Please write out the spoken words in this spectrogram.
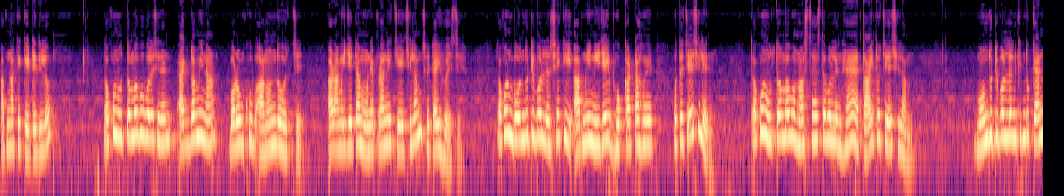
আপনাকে কেটে দিল। তখন উত্তমবাবু বলেছিলেন, একদমই না, বরং খুব আনন্দ হচ্ছে। আর আমি যেটা মনে প্রাণে চেয়েছিলাম সেটাই হয়েছে। তখন বন্ধুটি বললেন, সে কি আপনি নিজেই ভোগ কাটা হয়ে হতে চেয়েছিলেন? তখন উত্তমবাবু হাসতে হাসতে বললেন হ্যাঁ তাই তো চেয়েছিলাম। বন্ধুটি বললেন, কিন্তু কেন?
